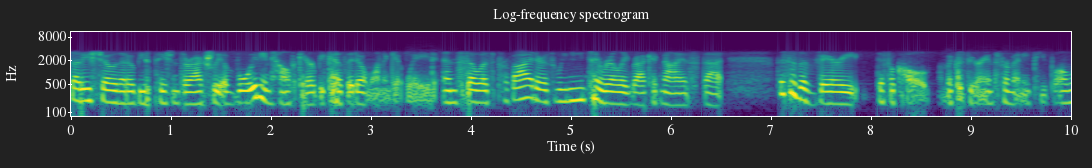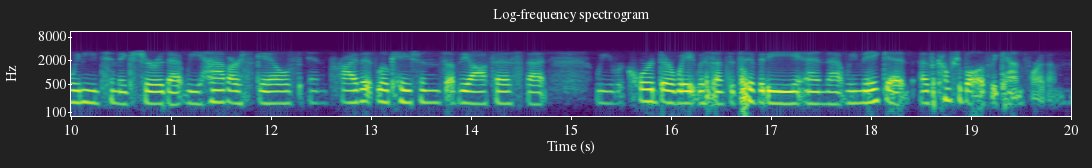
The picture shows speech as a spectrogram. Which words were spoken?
studies show that obese patients are actually avoiding health care because they don't want to get weighed. And so as providers, we need to really recognize that this is a very difficult experience for many people, and we need to make sure that we have our scales in private locations of the office, that we record their weight with sensitivity, and that we make it as comfortable as we can for them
